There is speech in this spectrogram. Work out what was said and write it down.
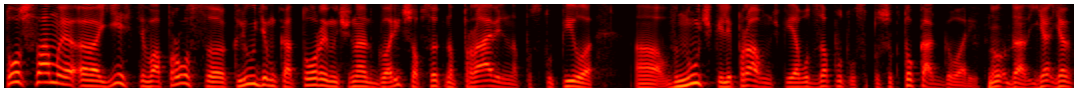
то же самое а, есть вопрос а, к людям, которые начинают говорить, что абсолютно правильно поступила внучка или правнучка, я вот запутался, потому что кто как говорит. Ну да, я... я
